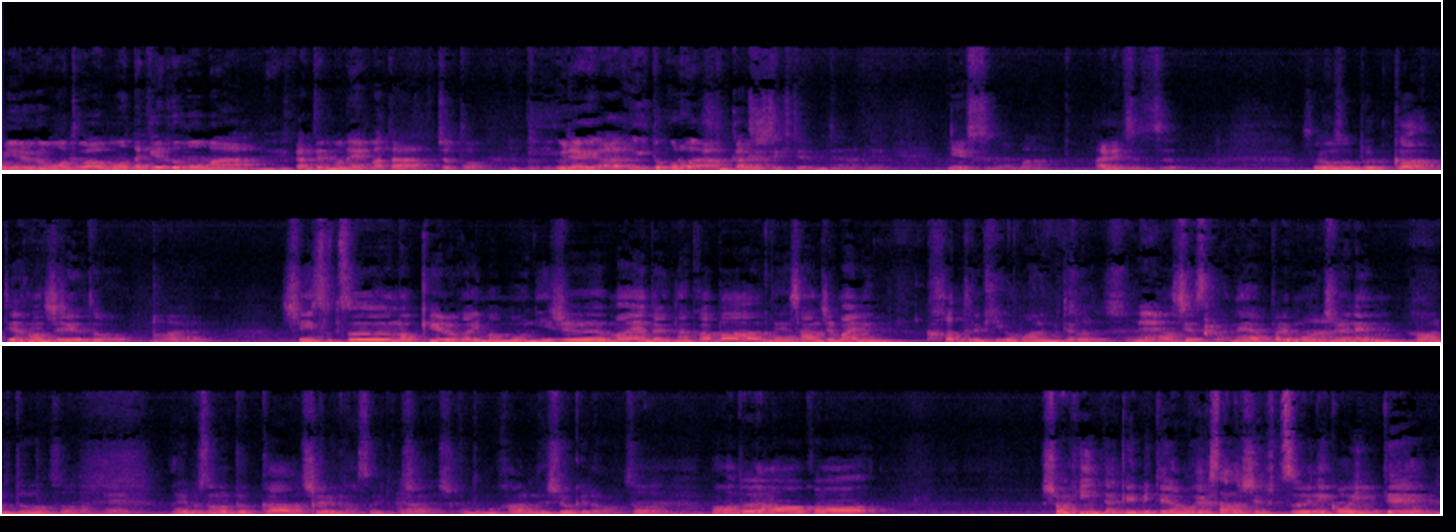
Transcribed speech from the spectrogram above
見るのもとは思うんだけれども、うん。まあ百貨店もねまたちょっとい売り上げがいいところは復活してきてるみたいなねニュースもまあありつつ、それこそ物価っていう話で言うとはい。新卒の給料が今もう20万円台半ばでうん30万円にかかってる企業もあるみたいな話ですからね。やっぱりもうはい。10年変わるとそうだね。だいぶその物価収入とかそういったことも変わるんでしょうけども。そうだね。まあ、本当にあのこの商品だけ見てお客さんとして普通にこう行って、うん。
